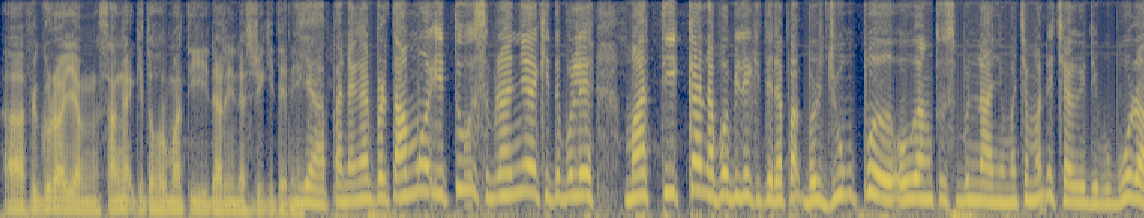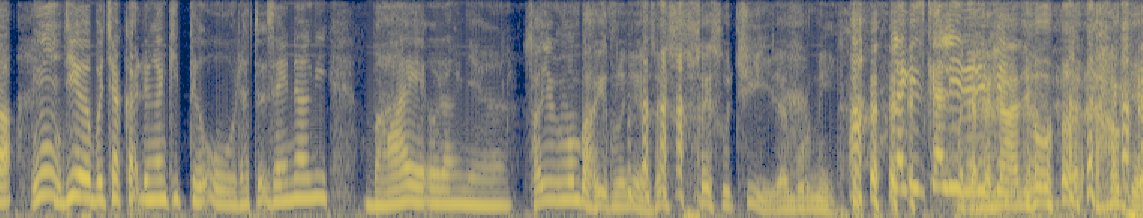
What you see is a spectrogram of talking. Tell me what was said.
uh, Figura yang sangat kita hormati Dalam industri kita ni Ya, pandangan pertama itu sebenarnya kita boleh matikan apabila kita dapat berjumpa orang tu sebenarnya. Macam mana cara dia berburak. Hmm. Dia bercakap dengan kita. Oh, Datuk Zainal ni baik orangnya. Saya memang baik sebenarnya. saya saya suci dan murni. Lagi sekali dia kenal repeat. je Okey,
